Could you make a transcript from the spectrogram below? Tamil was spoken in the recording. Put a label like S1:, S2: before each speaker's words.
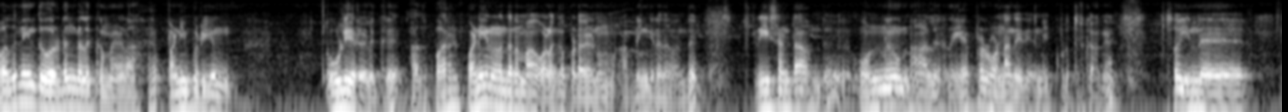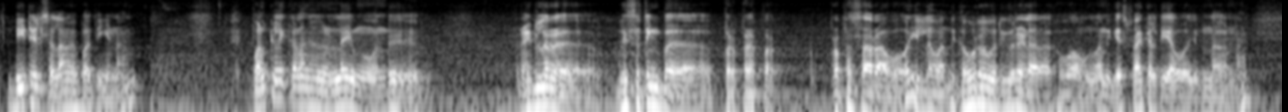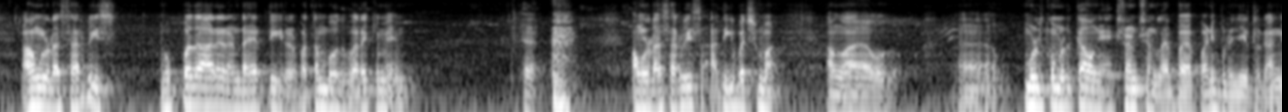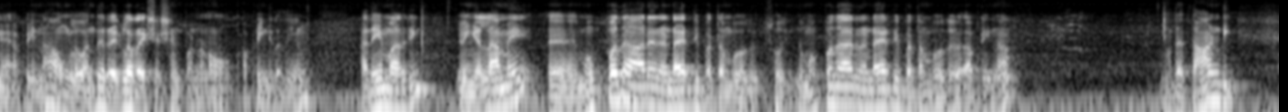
S1: பதினைந்து வருடங்களுக்கு மேலாக பணிபுரியும் ஊழியர்களுக்கு அது பர பணி நிரந்தரமாக வழங்கப்பட வேணும் அப்படிங்கிறத வந்து ரீசெண்டாக வந்து ஒன்று நாலு அது ஏப்ரல் ஒன்றாந்தேதி அன்றைக்கி கொடுத்துருக்காங்க. ஸோ இந்த டீட்டெயில்ஸ் எல்லாமே பார்த்தீங்கன்னா பல்கலைக்கழகங்களில் இவங்க வந்து ரெகுலர் விசிட்டிங் ப்ரொஃபஸராகவோ இல்லை வந்து கௌரவ விரிவுரையாளராகவோ அவங்க வந்து கெஸ்ட் ஃபேக்கல்ட்டியாகவோ இருந்தாங்கன்னா அவங்களோட சர்வீஸ் முப்பது ஆறு ரெண்டாயிரத்தி இரு பத்தொம்போது வரைக்குமே அவங்களோட சர்வீஸ் அதிகபட்சமாக அவங்க முழுக்க முழுக்க அவங்க எக்ஸ்டென்ஷனில் இப்போ பணிபுரிஞ்சிட்டு இருக்காங்க அப்படின்னா அவங்கள வந்து ரெகுலரைசேஷன் பண்ணணும் அப்படிங்கிறதையும். அதே மாதிரி இவங்க எல்லாமே முப்பது ஆறு ரெண்டாயிரத்தி பத்தொம்போது. ஸோ இந்த முப்பது ஆறு ரெண்டாயிரத்தி பத்தொம்போது அப்படின்னா அதை தாண்டி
